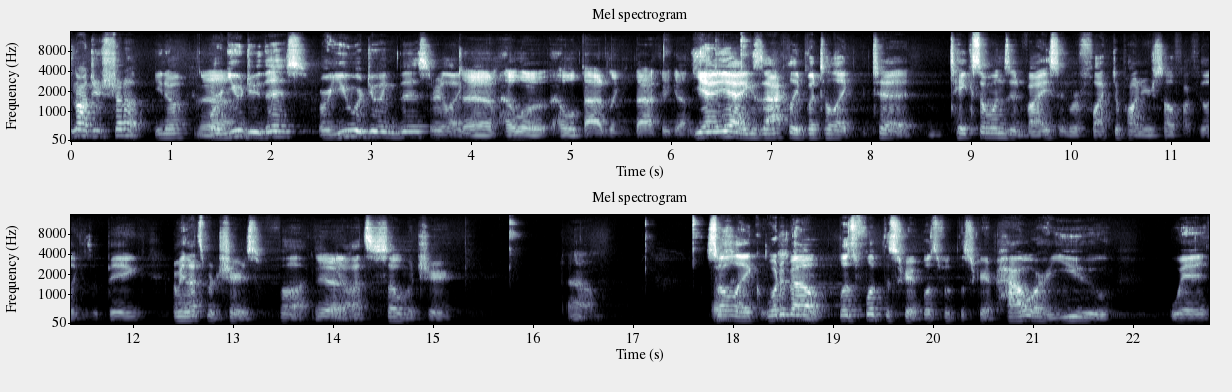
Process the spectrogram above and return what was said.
no, dude, shut up, you know? Or you do this, or you were doing this, or like. Damn, hella, hella battling back against. Yeah, yeah, exactly. But to like to take someone's advice and reflect upon yourself, I feel like is a big. I mean, that's mature as fuck. Yeah. you know, that's so mature. Damn. So, like, what about? Let's flip the script. Let's flip the script. How are you with?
